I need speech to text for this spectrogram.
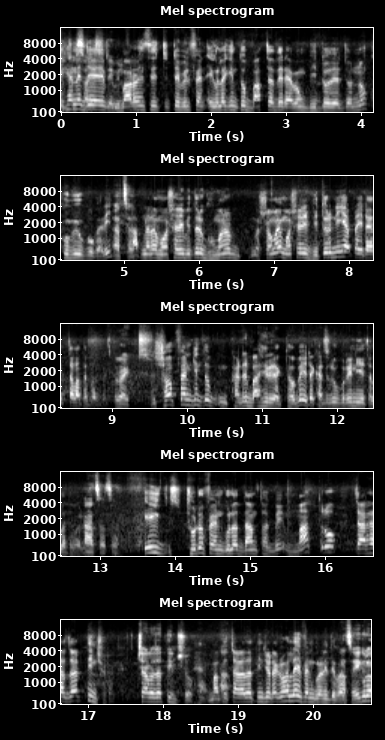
এখানে যে size table বারো fan। ইঞ্চি টেবিল ফ্যান এগুলা কিন্তু বাচ্চাদের এবং বৃদ্ধদের জন্য খুবই উপকারী। আচ্ছা। আপনারা মশারির ভিতরে ঘুমানোর সময় মশারির ভিতরে নিয়ে আপনারা এটা চালাতে পারবেন। রাইট সব ফ্যান কিন্তু খাটের বাহিরে রাখতে হবে এটা খাটের উপরে নিয়ে চালাতে পারবেন। আচ্ছা আচ্ছা। এই ছোট ফ্যানগুলোর দাম থাকবে মাত্র চার হাজার তিনশো টাকা চার হাজার তিনশো। হ্যাঁ মাত্র চার হাজার তিনশো টাকা হলে এই ফ্যানগুলো নিতে পারবেন। আচ্ছা এগুলো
